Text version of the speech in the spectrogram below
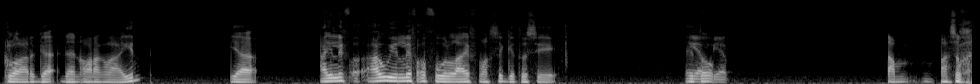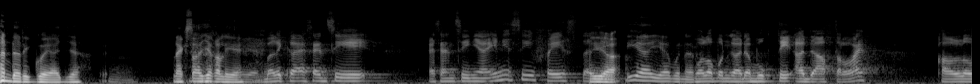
keluarga dan orang lain ya I live I will live a full life maksudnya gitu sih itu yap. tam- masukan dari gue aja next aja kali ya Iya, balik ke esensi esensinya ini sih face tadi. Iya. iya iya benar Walaupun gak ada bukti ada afterlife, kalau lo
